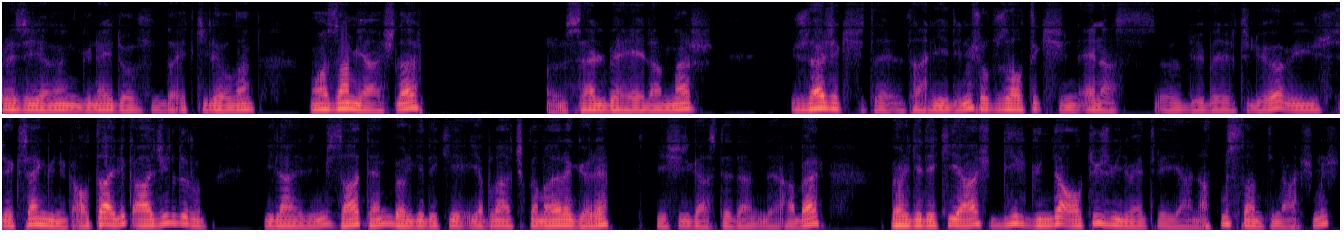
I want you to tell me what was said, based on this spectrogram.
Brezilya'nın güneydoğusunda etkili olan muazzam yağışlar, e, sel ve heyelanlar Yüzlerce kişi tahliye edilmiş, 36 kişinin en az öldüğü belirtiliyor ve 180 günlük 6 aylık acil durum ilan edilmiş. Zaten bölgedeki yapılan açıklamalara göre Yeşil Gazete'den de haber bölgedeki yağış bir günde 600 milimetreyi yani 60 santimi aşmış.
